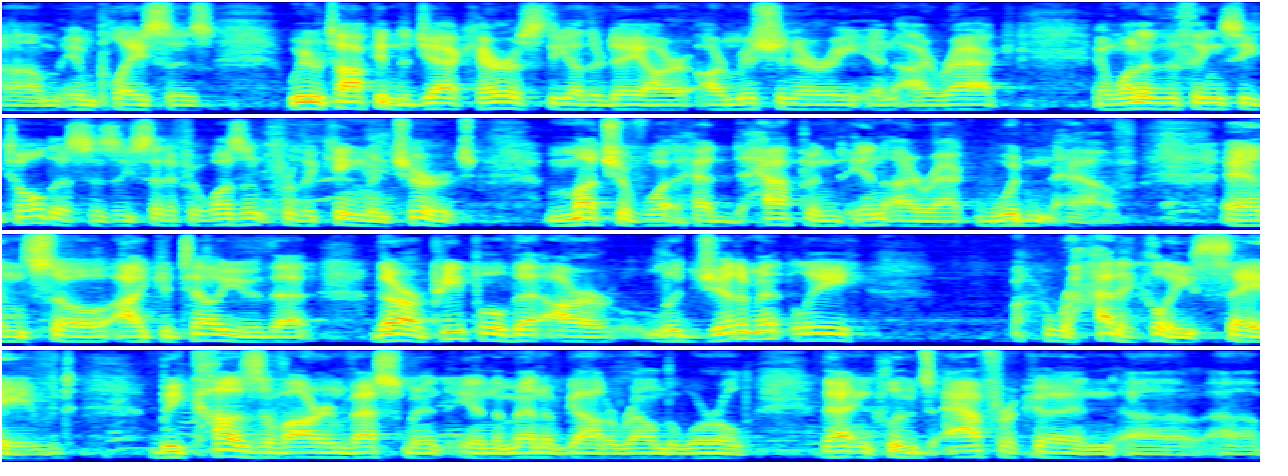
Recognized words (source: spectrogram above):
um, in places. We were talking to Jack Harris the other day, our, our missionary in Iraq, and one of the things he told us is he said if it wasn't for the Kingman Church, much of what had happened in Iraq wouldn't have. And so I could tell you that there are people that are legitimately radically saved because of our investment in the men of God around the world. That includes Africa and uh, uh,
